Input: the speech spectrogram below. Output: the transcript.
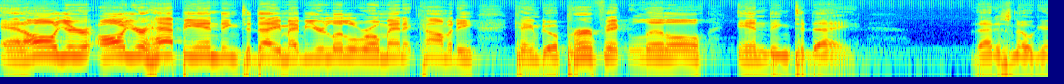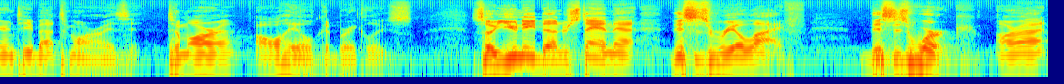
and all your all your happy ending today, maybe your little romantic comedy came to a perfect little ending today. That is no guarantee about tomorrow, is it? Tomorrow, all hell could break loose. So you need to understand that this is real life. This is work, all right?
